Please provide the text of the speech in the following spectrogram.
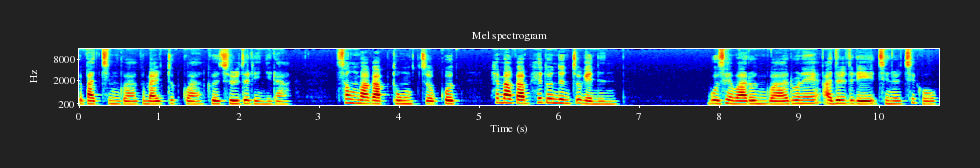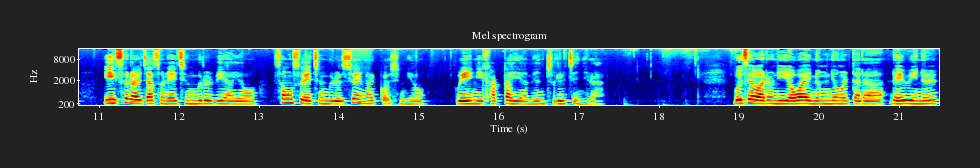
그 받침과 그 말뚝과 그 줄들이니라 성막 앞 동쪽 곧 해막 앞 해돋는 쪽에는 모세 와 론과 아론의 아들들이 진을 치고 이스라엘 자손의 직무를 위하여 성소의 직무를 수행할 것이며 외인이 가까이 하면 죽일지니라. 모세와 아론이 여호와의 명령을 따라 레위인을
